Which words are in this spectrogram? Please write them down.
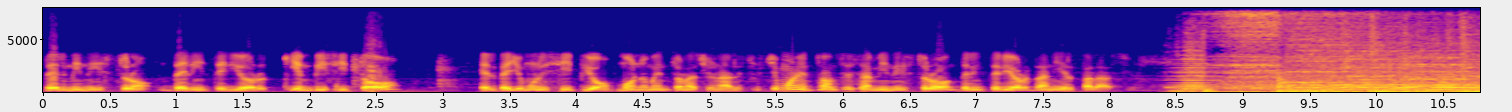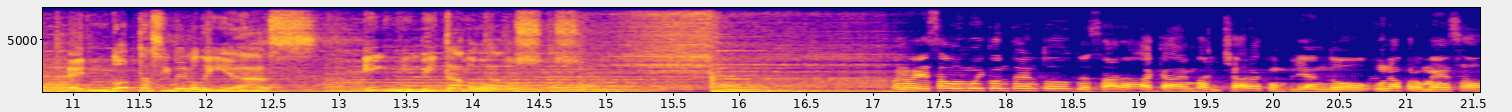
del ministro del Interior, quien visitó el bello municipio Monumento Nacional. Escuchemos entonces al ministro del Interior, Daniel Palacios. En Notas y Melodías, invitados. Bueno, hoy estamos muy contentos de estar acá en Barichara cumpliendo una promesa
